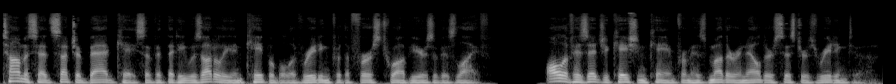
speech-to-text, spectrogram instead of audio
Thomas had such a bad case of it that he was utterly incapable of reading for the first 12 years of his life. All of his education came from his mother and elder sisters reading to him.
